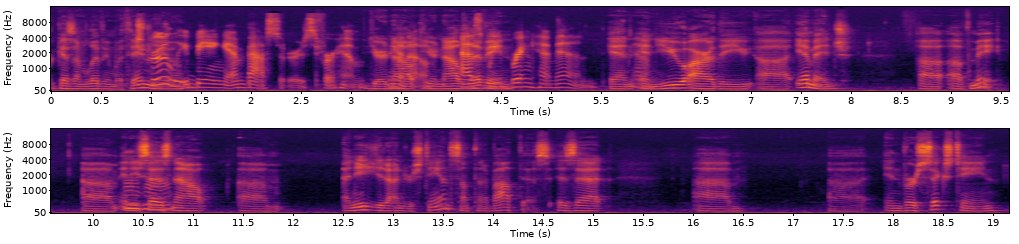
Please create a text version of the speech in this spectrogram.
because I'm living within Truly you. Truly being ambassadors for him. You're you now- know, you're now as we living- bring him in. and Yeah. and you are the uh, image uh, of me. Um, and he says now, um, I need you to understand something about this. Is that um, uh, in verse sixteen,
